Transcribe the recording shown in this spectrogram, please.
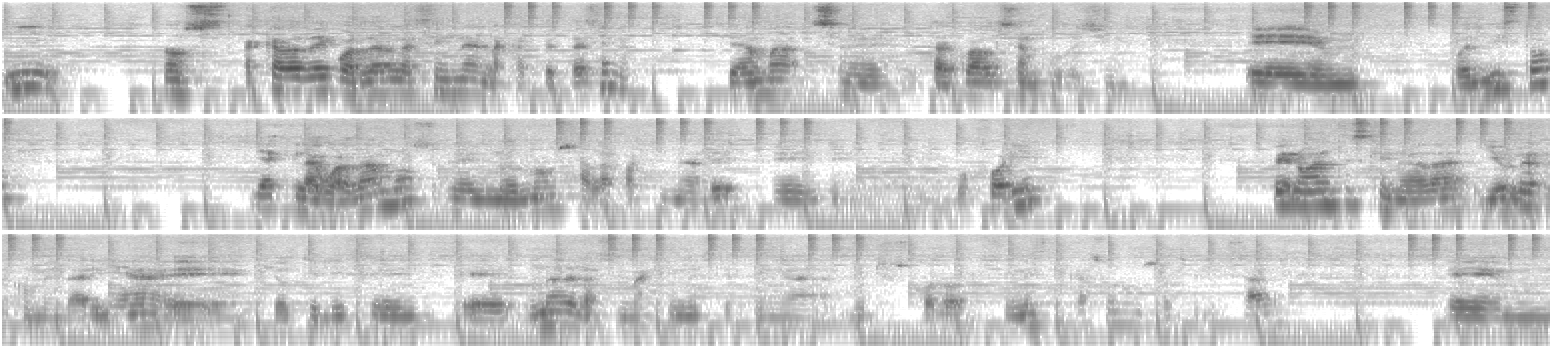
Y nos acaba de guardar la escena en la carpeta escena. Se llama tal cual Sample eh, pues listo, ya que la guardamos, eh, nos vamos a la página de eh, Buforia. Pero antes que nada, yo les recomendaría eh, que utilicen una de las imágenes que tenga muchos colores. En este caso vamos a utilizar em,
